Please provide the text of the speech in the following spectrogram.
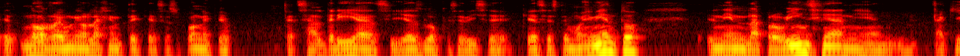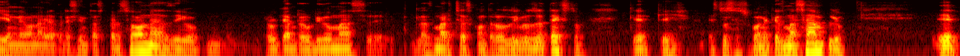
eh, no reunió la gente que se supone que saldría si es lo que se dice que es este movimiento, ni en la provincia, ni aquí en León había 300 personas, digo, creo que han reunido más eh, las marchas contra los libros de texto, que, esto se supone que es más amplio. Eh,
